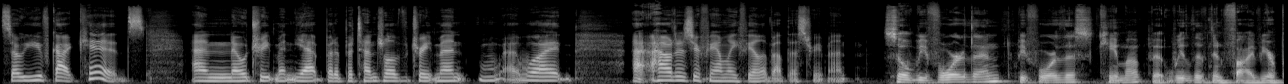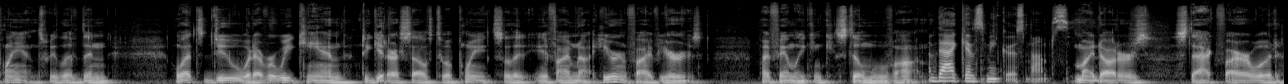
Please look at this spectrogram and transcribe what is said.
So you've got kids and no treatment yet, but a potential of treatment. What? How does your family feel about this treatment? So before then, before this came up, uh, we lived in five year plans. We lived in let's do whatever we can to get ourselves to a point so that if I'm not here in five years, my family can still move on. That gives me goosebumps. My daughters stack firewood.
